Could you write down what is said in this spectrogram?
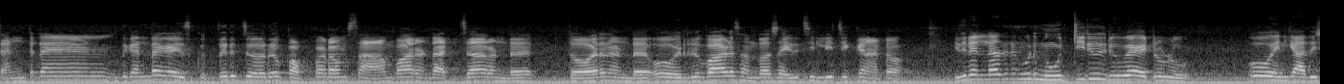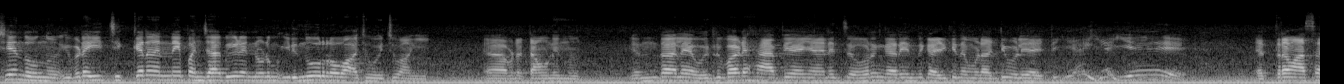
ഇത് കണ്ട കൈസ് കുത്തിരി ചോറ് പപ്പടം സാമ്പാറുണ്ട് അച്ചാറുണ്ട് തോരനുണ്ട്. ഓ ഒരുപാട് സന്തോഷം ഇത് ചില്ലി ചിക്കൻ ആട്ടോ. ഇതിനെല്ലാത്തിനും കൂടി നൂറ്റി ഇരുപത് രൂപയായിട്ടുള്ളൂ. ഓ എനിക്ക് അതിശയം തോന്നുന്നു. ഇവിടെ ഈ ചിക്കൻ തന്നെ പഞ്ചാബികൾ എന്നോട് ഇരുന്നൂറ് രൂപ ചോദിച്ചു വാങ്ങി അവിടെ ടൗണിൽ നിന്ന് എന്താലേ ഒരുപാട് ഹാപ്പിയായി ഞാൻ ചോറും കറിയും ഇത് കഴിക്കും. നമ്മൾ അടിപൊളിയായിട്ട്. യേ. എത്ര മാസം?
